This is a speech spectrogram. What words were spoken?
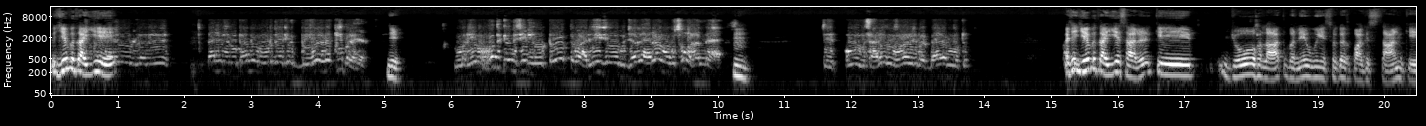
तो ये बताइए पहले लोटा ने वोट दे के बेहद की बने जी। लोटो तुम्हारी जो जगह है ना वो मुसलमान है हम्म ते वो सारे मुसलमान ने बैठ लोटो अच्छा ये बताइए सर कि जो हालात बने हुए हैं इस वक्त पाकिस्तान के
